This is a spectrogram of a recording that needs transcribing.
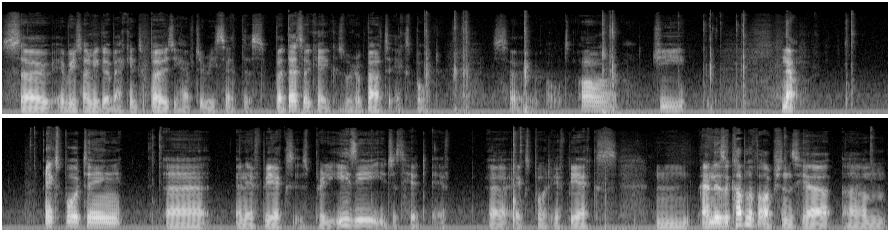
So every time you go back into pose, you have to reset this. But that's okay because we're about to export. So Alt R, G. Now, exporting uh, an FBX is pretty easy. You just hit F, uh, export FBX. Mm, and there's a couple of options here. Um,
